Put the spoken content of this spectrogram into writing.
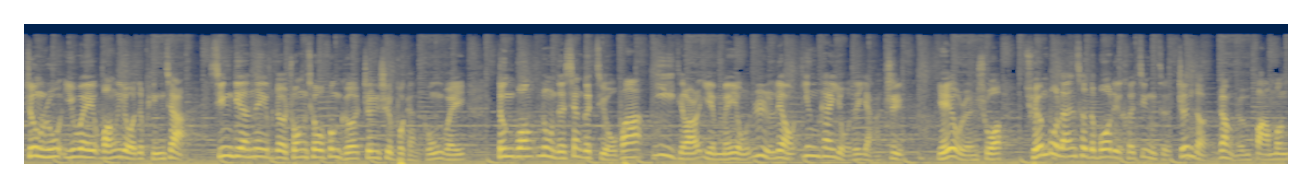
正如一位网友的评价：“新店内部的装修风格真是不敢恭维，灯光弄得像个酒吧，一点儿也没有日料应该有的雅致。”也有人说，全部蓝色的玻璃和镜子真的让人发懵。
